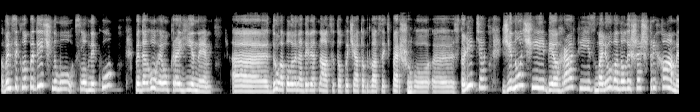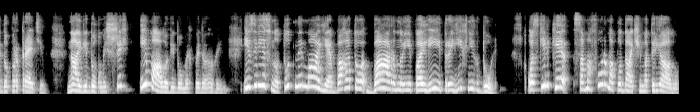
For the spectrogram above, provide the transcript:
в енциклопедичному словнику педагоги України друга половина 19-го, початок 21-го е, століття жіночі біографії змальовано лише штрихами до портретів найвідоміших і маловідомих педагогинь. І, звісно, тут немає багатобарвної палітри їхніх доль. Оскільки сама форма подачі матеріалу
